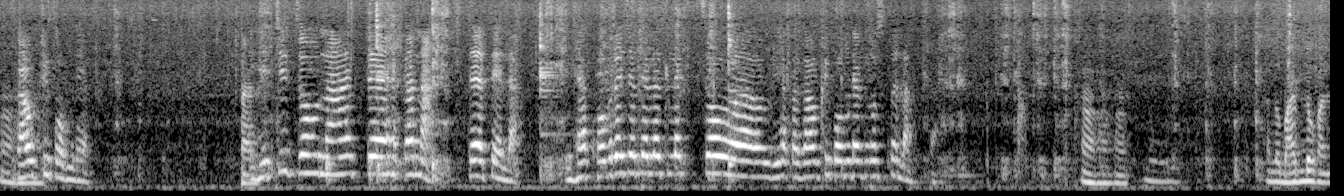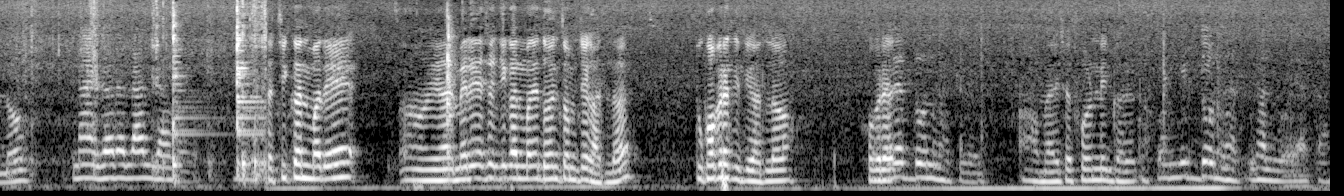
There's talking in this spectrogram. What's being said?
हा. गावठी कोंबड्या हा. ह्याची चव ना त्या ह्याका ना त्या तेला ह्या खोबऱ्याच्या तेलातल्या चव ह्या का गावठी कोंबड्याक मस्त लागतात. हॅलो भाजलो कांदो नाही जरा लाल जाव तर चिकनमध्ये मेरिनेशन चिकनमध्ये दोन चमचे घातलं. तू खोबऱ्यात किती घातलं? खोबऱ्यात दोन घातले. हा माझ्याच्यात फोडणीत घालत फोडणीत दोन घालू आता.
